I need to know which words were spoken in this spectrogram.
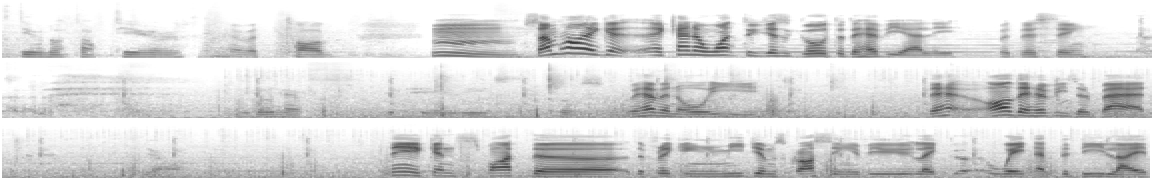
still not top tier. I have a Tog. Hmm, somehow I get I kind of want to just go to the heavy alley with this thing. We don't have heavies. Those We have an OE. They ha all the heavies are bad. You can spot the the freaking mediums crossing if you like wait at the D line.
